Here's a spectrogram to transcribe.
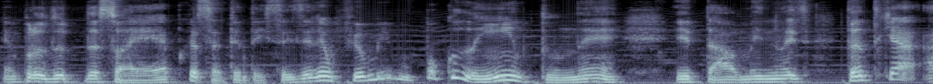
É um produto da sua época, 76. Ele é um filme um pouco lento, né? E tal. Mas- tanto que a, a,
